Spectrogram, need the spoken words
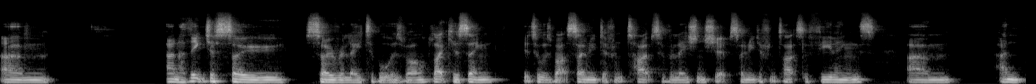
um, and I think just so so relatable as well. Like you're saying, it talks about so many different types of relationships, so many different types of feelings. Um, and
